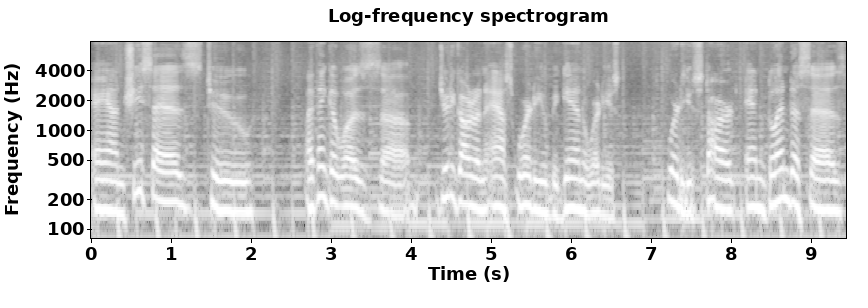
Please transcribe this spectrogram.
And she says to, I think it was uh, Judy Garland asked, Where do you begin or where do you, where do you start? And Glinda says,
